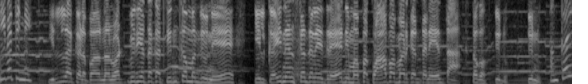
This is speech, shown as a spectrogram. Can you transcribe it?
ನೀವೇ ತಿನ್ನಿ. ಇಲ್ಲ ಕಣಪ್ಪ ನಾನು ಒಟ್ಟು ಬಿರಿಯ ತಕ ತಿನ್ಕೊಂಡ್ ಬಂದಿವ್ನಿ ಇಲ್ಲಿ ಕೈ ನೆನ್ಸ್ಕಂತಲೆ ಇದ್ರೆ ನಿಮ್ಮಪ್ಪ ಕ್ವಾಪ ಮಾಡ್ಕಂತಾನೆ ಅಂತ. ತಗೋ ತಿನ್ನು ತಿನ್ನು. ಅಂಕಲ್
